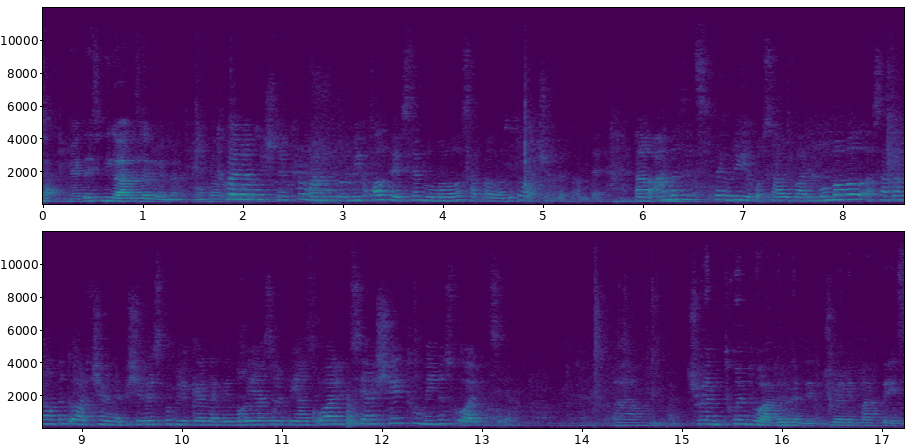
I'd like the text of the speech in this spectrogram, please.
საქმეა და ისინი რა თქმა უნდა. თქვენ აღნიშნეთ, რომ არ მიხვალთ ესე მომავალ საპარლამენტო არჩევნებამდე. ამაზეც ბევრი იყო საუბარი. მომავალ საპარლამენტო არჩევნებში რესპუბლიკელები მოიაზრებიან კოალიციაში თუ მინუს კოალიცია? ჩვენ თქვენ თუ ადევნებდით ჩვენი პარტიის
